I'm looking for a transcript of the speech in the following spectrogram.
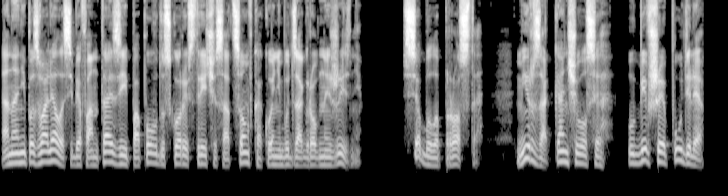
Она не позволяла себе фантазии по поводу скорой встречи с отцом в какой-нибудь загробной жизни. Все было просто. Мир заканчивался, убившая пуделя,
